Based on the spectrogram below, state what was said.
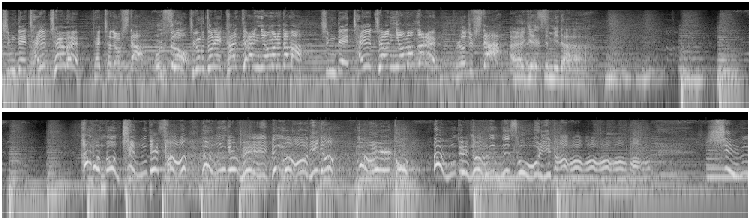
침대 자유체험을 되찾아옵시다. 어딨어? 지금부터 우리의 간절한 염원에 담아 침대 자유체험 염원가를 불러줍시다. 알겠습니다. 한 번도 침대 사는 게웬 말이냐 말도 안 되는 소리다 침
